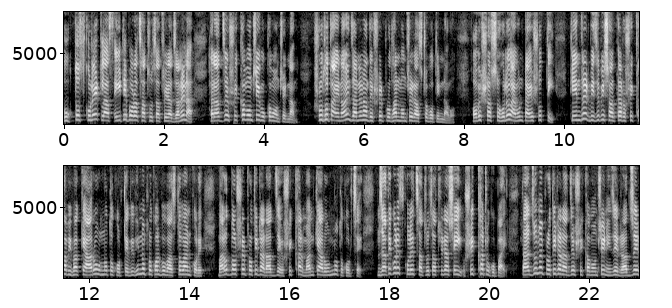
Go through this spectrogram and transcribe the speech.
উক্ত স্কুলের ক্লাস এইটে পড়া ছাত্রছাত্রীরা জানে না রাজ্যের শিক্ষামন্ত্রী, মুখ্যমন্ত্রীর নাম। শুধু তাই নয়, জানে না দেশের প্রধানমন্ত্রী, রাষ্ট্রপতির নামও। অবিশ্বাস্য হলেও এমনটাই সত্যি। কেন্দ্রের বিজেপি সরকার ও শিক্ষা বিভাগকে আরও উন্নত করতে বিভিন্ন প্রকল্প বাস্তবায়ন করে ভারতবর্ষের প্রতিটা রাজ্যে শিক্ষার মানকে আরও উন্নত করছে। যাতে করে স্কুলের ছাত্রছাত্রীরা সেই শিক্ষাটুকু পায়। তার জন্য প্রতিটা রাজ্যের শিক্ষামন্ত্রী নিজের রাজ্যের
